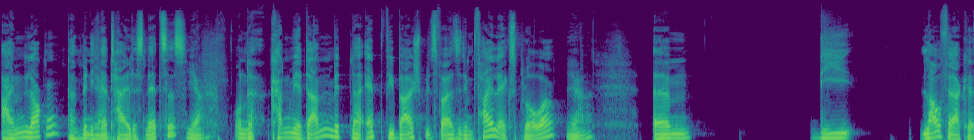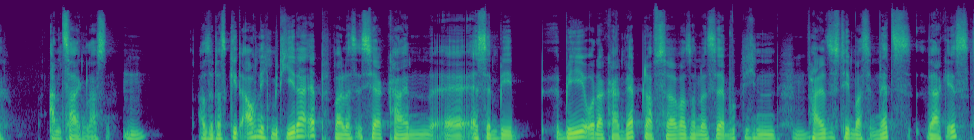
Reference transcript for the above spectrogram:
einloggen, dann bin ich Ja. ja Teil des Netzes Ja. und kann mir dann mit einer App wie beispielsweise dem File Explorer Ja. ähm, die Laufwerke anzeigen lassen. Mhm. Also das geht auch nicht mit jeder App, weil das ist ja kein äh, SMB FTP oder kein WebDAV-Server, sondern es ist ja wirklich ein Mhm. Filesystem, was im Netzwerk ist.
